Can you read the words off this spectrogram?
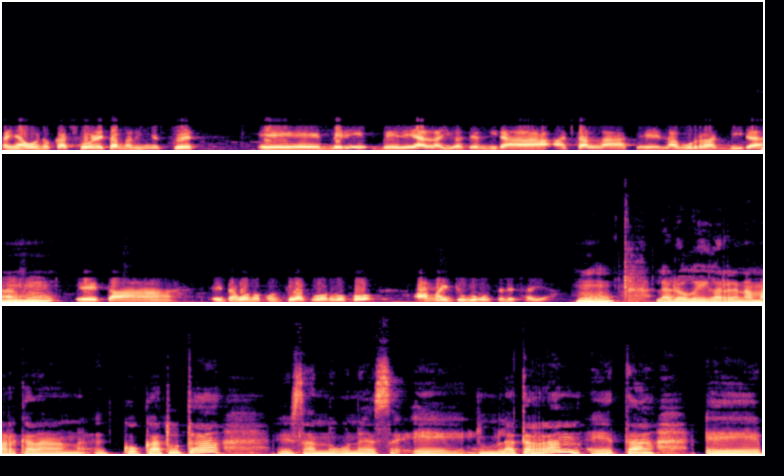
Baina, bueno, kasu honetan, badin zuet, e, bere, bere ala joaten dira atalak, e, laburrak dira, Mhm. eta, eta, bueno, konturatu orduko, amaitu dugu telesaia. Mhm. Laro gehigarren amarkadan kokatuta, esan dugunez e, Inglaterran, eta e,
